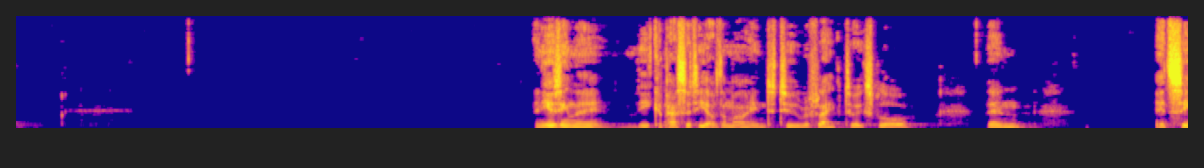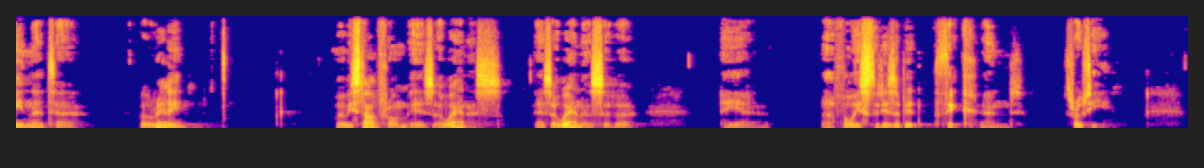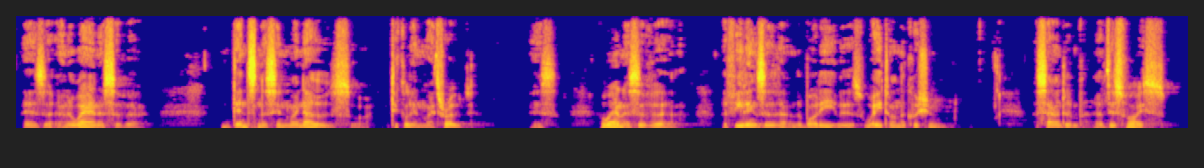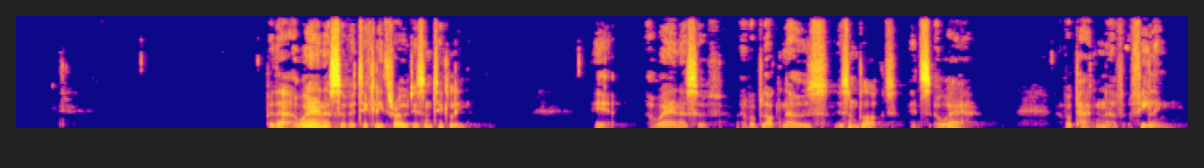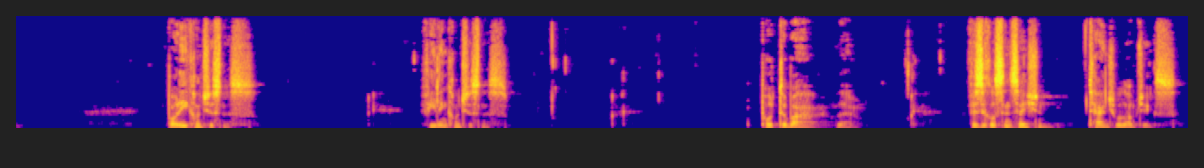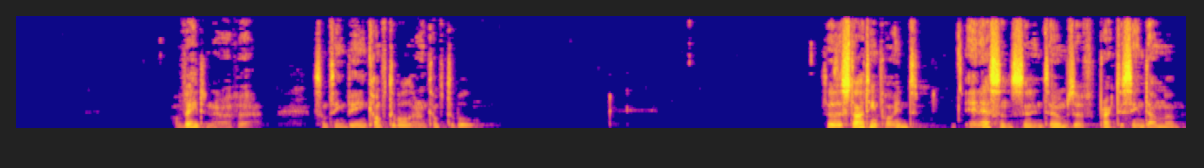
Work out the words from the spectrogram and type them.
And using the, the capacity of the mind to reflect, to explore, then it's seen that, uh, well, really, where we start from is awareness. There's awareness of a, a, uh, a voice that is a bit thick and throaty. There's a, an awareness of a denseness in my nose or tickle in my throat. There's awareness of uh, the feelings of the, the body with its weight on the cushion, the sound of, of this voice. But that awareness of a tickly throat isn't tickly. Yeah, awareness of, of a blocked nose isn't blocked, it's aware of a pattern of feeling. Body consciousness, feeling consciousness. Photthabba, the physical sensation, tangible objects. Vedana, of a something being comfortable or uncomfortable. So, the starting point, in essence, and in terms of practicing Dhamma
